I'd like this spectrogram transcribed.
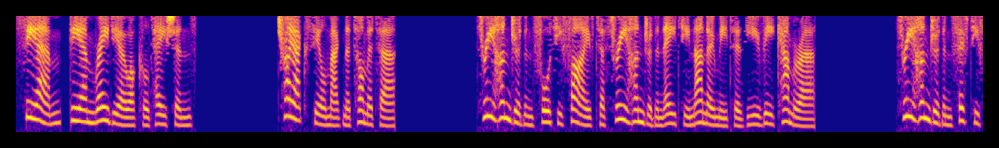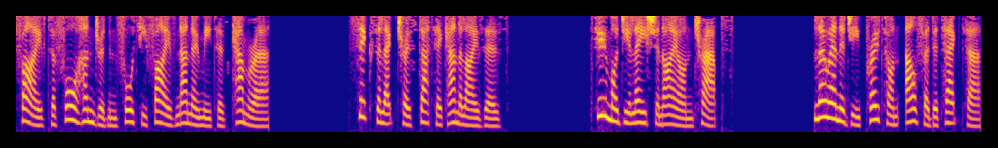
CM, DM radio occultations Triaxial magnetometer 345 to 380 nanometers UV camera 355 to 445 nanometers camera 6 electrostatic analyzers 2 modulation ion traps Low-energy proton – alpha detector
